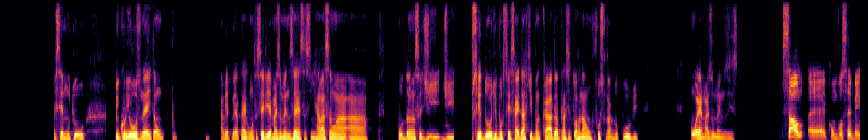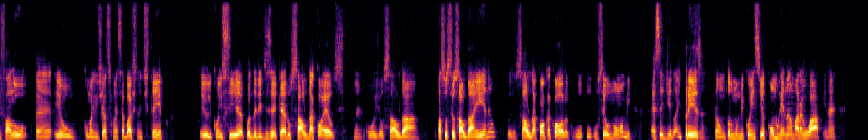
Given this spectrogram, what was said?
Deve ser muito, muito curioso, né? Então, a minha primeira pergunta seria mais ou menos essa, assim, em relação à mudança de, de torcedor, de você sair da arquibancada para se tornar um funcionário do clube. Como é mais ou menos isso? Saulo, é, como você bem falou, é, eu, como a gente já se conhece há bastante tempo, eu lhe conhecia, poderia dizer que era o Saulo da Coelce, né? Hoje é o Saulo da. Passou a ser o Saulo da Enel, depois o Saulo da Coca-Cola. O, o, o, seu nome é cedido à empresa. Então todo mundo me conhecia como Renan Maranguape, né?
